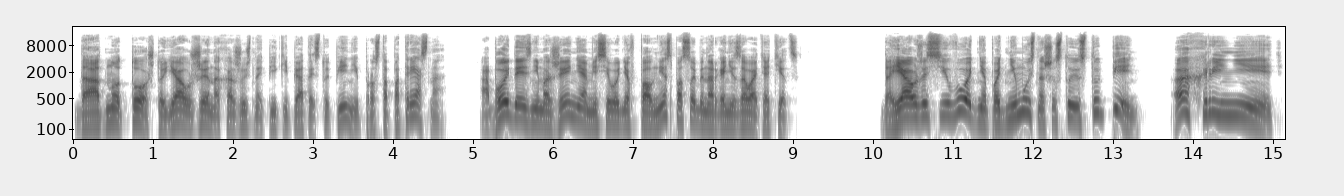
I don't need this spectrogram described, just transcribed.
Да одно то, что я уже нахожусь на пике пятой ступени, просто потрясно. А бой до изнеможения мне сегодня вполне способен организовать отец. Да я уже сегодня поднимусь на шестую ступень. Охренеть!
